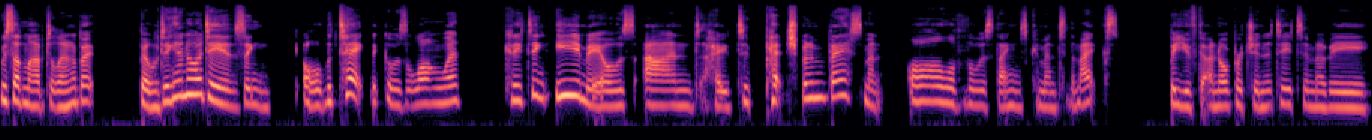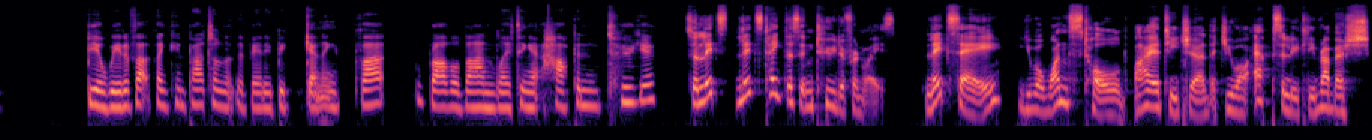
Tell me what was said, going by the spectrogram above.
we suddenly have to learn about building an audience and all the tech that goes along with creating emails and how to pitch for investment. All of those things come into the mix, but you've got an opportunity to maybe be aware of that thinking pattern at the very beginning of that rather than letting it happen to you. So let's let's take this in two different ways. Let's say you were once told by a teacher that you are absolutely rubbish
